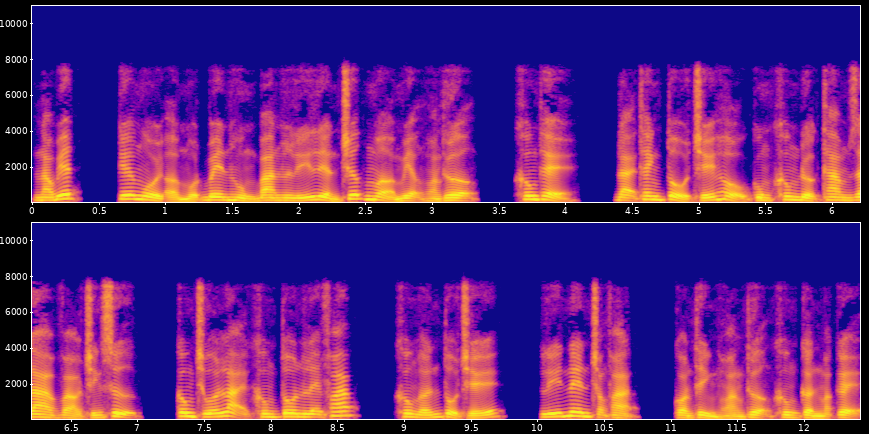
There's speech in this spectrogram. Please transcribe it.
nào biết, kia ngồi ở một bên hùng ban lý liền trước mở miệng hoàng thượng, không thể, đại thanh tổ chế hậu cung không được tham gia vào chính sự, công chúa lại không tôn lễ pháp, không ấn tổ chế, lý nên trọng phạt, còn thỉnh hoàng thượng không cần mặc kệ.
